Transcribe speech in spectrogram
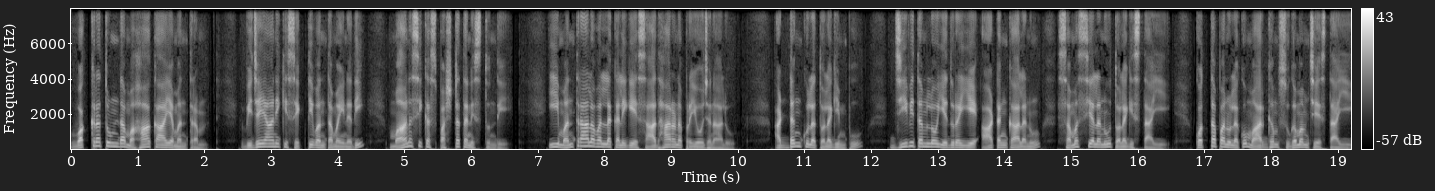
వక్రతుండ మహాకాయమంత్రం విజయానికి శక్తివంతమైనది మానసిక స్పష్టతనిస్తుంది. ఈ మంత్రాల వల్ల కలిగే సాధారణ ప్రయోజనాలు అడ్డంకుల తొలగింపు జీవితంలో ఎదురయ్యే ఆటంకాలను సమస్యలను తొలగిస్తాయి కొత్త పనులకు మార్గం సుగమం చేస్తాయి.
